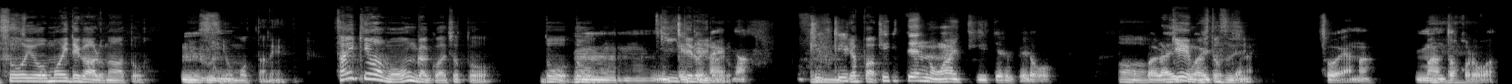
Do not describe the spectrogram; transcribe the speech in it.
そういう思い出があるなとう。いうんふうに思ったね。最近はもう音楽はちょっと、どう、どう、うん。聞いてる行けないな。聞きうんやっぱ聞いてんのは聞いてるけど、ああゲーライブはム一筋そうやな。今のところは。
